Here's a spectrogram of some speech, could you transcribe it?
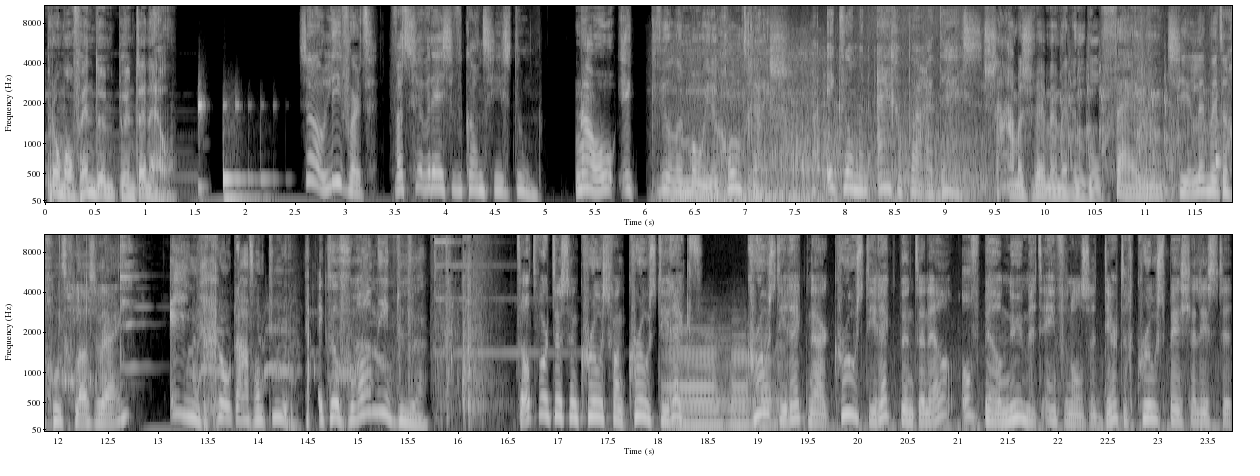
Promovendum.nl Zo, lieverd, wat zullen we deze vakantie eens doen? Nou, ik wil een mooie rondreis. Ik wil mijn eigen paradijs. Samen zwemmen met een dolfijn. Chillen met een goed glas wijn. Eén groot avontuur. Ja, ik wil vooral niet duur. Dat wordt dus een cruise van Cruise Direct. Cruise Direct naar cruisedirect.nl of bel nu met een van onze 30 cruise specialisten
